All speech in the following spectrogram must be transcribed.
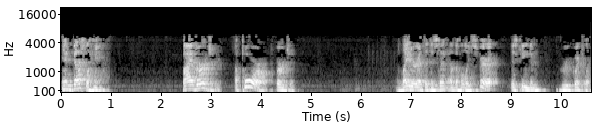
in Bethlehem by a virgin, a poor virgin. Later, at the descent of the Holy Spirit, his kingdom grew quickly.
